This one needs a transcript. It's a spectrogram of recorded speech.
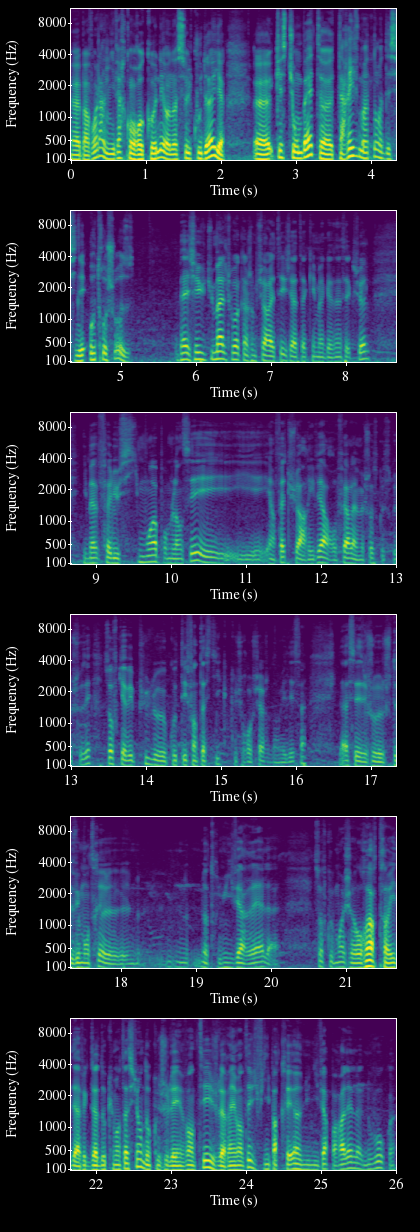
bah voilà, un univers qu'on reconnaît en un seul coup d'œil. question bête, tu arrives maintenant à dessiner autre chose? Ben, J'ai eu du mal, toi, quand je me suis arrêté, j'ai attaqué Magasin Sexuel il m'a fallu six mois pour me lancer et, en fait je suis arrivé à refaire la même chose que ce que je faisais, sauf qu'il n'y avait plus le côté fantastique que je recherche dans mes dessins. Là, c'est, je, devais montrer euh, notre univers réel. Sauf que moi j'ai horreur de travailler avec de la documentation, donc je l'ai inventé, je l'ai réinventé, j'ai fini par créer un univers parallèle à nouveau. Quoi.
